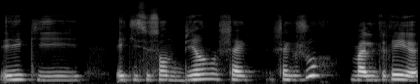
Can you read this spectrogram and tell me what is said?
Et qui, se sentent bien chaque, jour. Malgré... Euh,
